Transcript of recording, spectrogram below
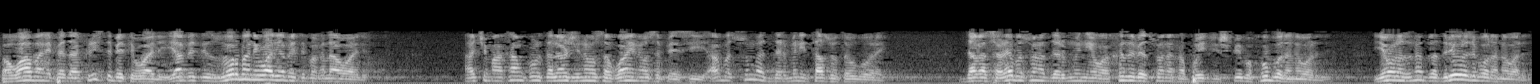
په وا باندې پیدا کړیسته به تی والی یا به تی زور باندې والی یا به تی بغلا والی اچ ما خام کول تلل شي نو څه غوای نو څه پیسې او بس سم درمنی تاسو ته وګورئ دغه سړی به سونه درمنی او خزه به سونه خپوي چې شپې به خوب ولا نه ورځي یو ورځ نه دوه درې ورځې به ولا نه ورځي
